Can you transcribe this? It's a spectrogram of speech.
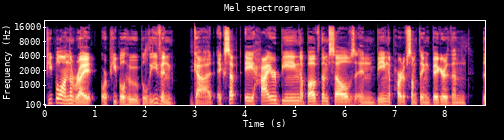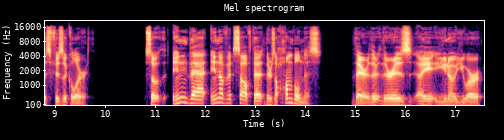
people on the right or people who believe in God accept a higher being above themselves and being a part of something bigger than this physical earth. So in that in of itself that there's a humbleness there. There there is a you know you are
